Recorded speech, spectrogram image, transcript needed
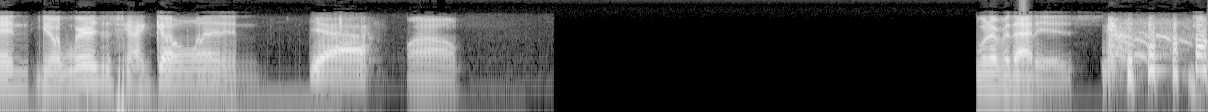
and you know, where's this guy going? And Yeah. wow, whatever that is." Uh,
